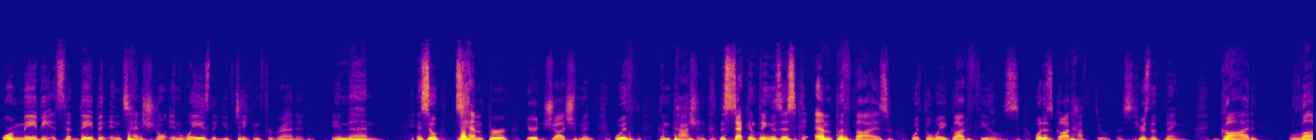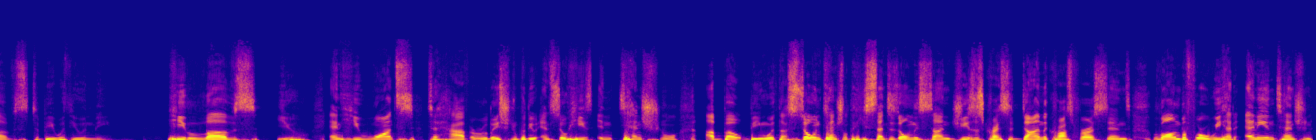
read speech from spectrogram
Or maybe it's that they've been intentional in ways that you've taken for granted. Amen. And so temper your judgment with compassion. The second thing is this empathize with the way God feels. What does God have to do with this? Here's the thing God loves to be with you and me. He loves you and he wants to have a relationship with you. And so he's intentional about being with us. So intentional that he sent his only son, Jesus Christ, to die on the cross for our sins long before we had any intention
